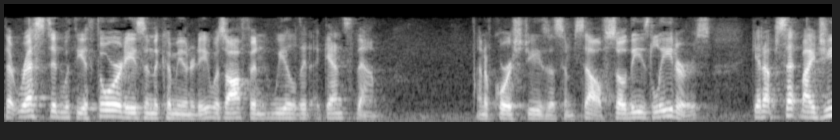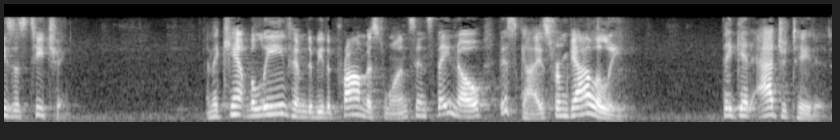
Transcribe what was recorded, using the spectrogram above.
that rested with the authorities in the community was often wielded against them. And of course, Jesus himself. So these leaders get upset by Jesus' teaching. And they can't believe him to be the promised one since they know this guy's from Galilee. They get agitated.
